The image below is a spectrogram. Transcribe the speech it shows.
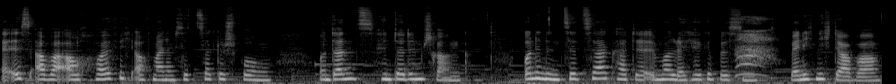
Er ist aber auch häufig auf meinem Sitzsack gesprungen und dann hinter dem Schrank. Und in den Sitzsack hat er immer Löcher gebissen, wenn ich nicht da war.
